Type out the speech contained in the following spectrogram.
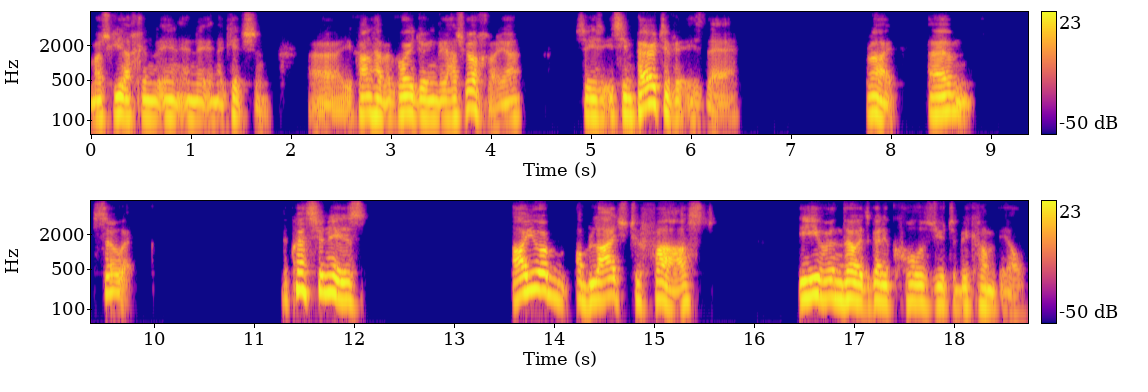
mashgiach in in in, in the kitchen? Uh, you can't have a goy doing the hashgacha, yeah. So it's, it's imperative it is there, right? Um, so the question is Are you obliged to fast even though it's going to cause you to become ill?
